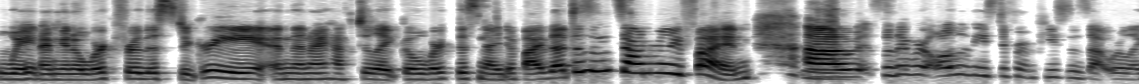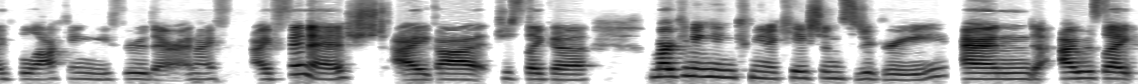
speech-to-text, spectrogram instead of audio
wait, I'm going to work for this degree and then I have to like go work this nine to five. That doesn't sound really fun. Mm. Um, so there were all of these different pieces that were like blocking me through there. And I, I finished, I got just like a marketing and communications degree. And I was like,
